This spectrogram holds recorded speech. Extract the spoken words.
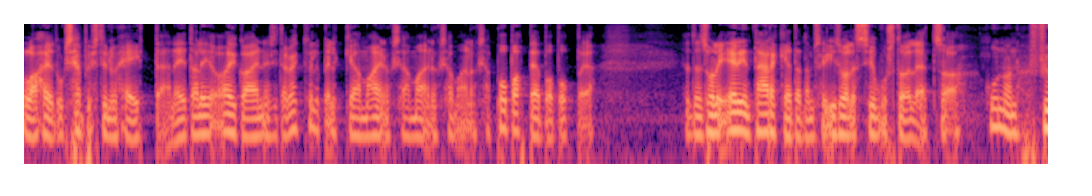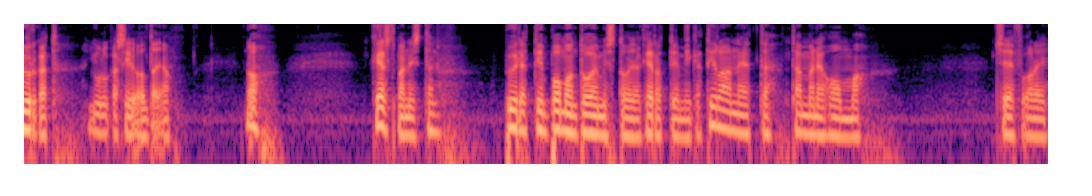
lahjoituksia pystynyt heittämään. Ei, oli aika ennen sitä. Kaikki oli pelkkiä mainoksia, mainoksia, mainoksia, pop-uppeja, pop Joten se oli elintärkeää tämmöisille isoille sivustoille, että saa kunnon fyrkat julkaisijoilta. Ja no, Kerstmanin sitten pyydettiin pomon toimistoon ja kerrottiin mikä tilanne, että tämmöinen homma. Jeff oli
